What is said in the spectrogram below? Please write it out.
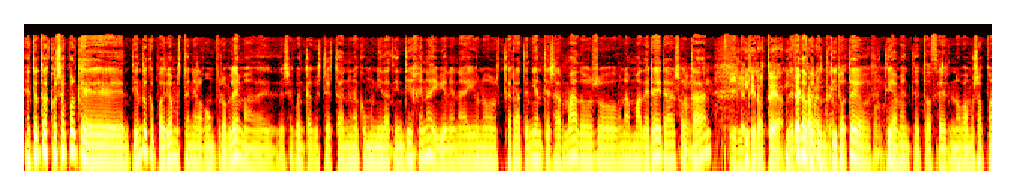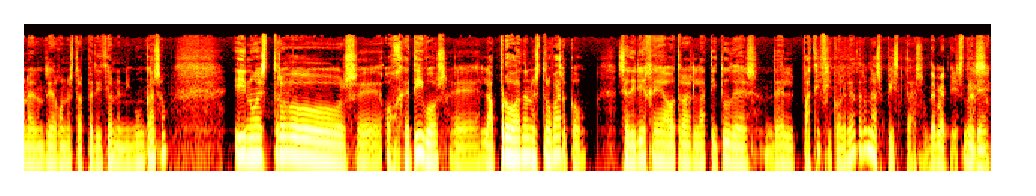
entre otras cosas porque entiendo que podríamos tener algún problema. De, de cuenta que usted está en una comunidad indígena y vienen ahí unos terratenientes armados o unas madereras o Mm. tal, Y le Y- tirotean y puede haber un tiroteo, efectivamente. Entonces no vamos a poner en riesgo nuestra expedición en ningún caso. Y nuestros eh, objetivos, eh, la proa de nuestro barco, se dirige a otras latitudes del Pacífico. Le voy a dar unas pistas. Deme pistas. Mire,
